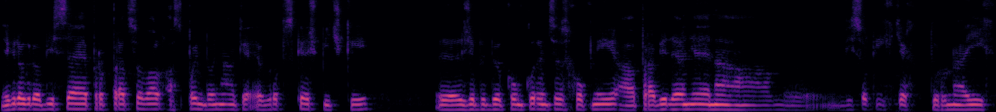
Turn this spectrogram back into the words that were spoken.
někdo, kdo by se propracoval aspoň do nějaké evropské špičky, eh, že by byl konkurenceschopný a pravidelně na eh, vysokých těch turnajích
